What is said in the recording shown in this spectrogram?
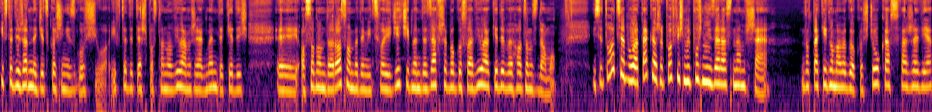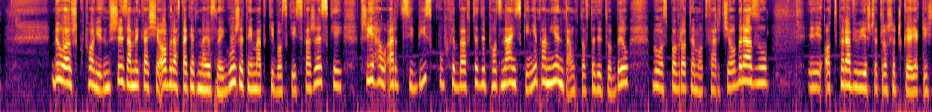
I wtedy żadne dziecko się nie zgłosiło. I wtedy też postanowiłam, że jak będę kiedyś y, osobą dorosłą, będę mieć swoje dzieci, będę zawsze błogosławiła, kiedy wychodzą z domu. I sytuacja była taka, że poszliśmy później zaraz na mszę do takiego małego kościółka w Swarzewie. Była już koniec mszy, zamyka się obraz, tak jak na Jasnej Górze, tej Matki Boskiej Swarzeskiej. Przyjechał arcybiskup, chyba wtedy poznański, nie pamiętam kto wtedy to był. Było z powrotem otwarcie obrazu. Y, Odprawił jeszcze troszeczkę, jakieś,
